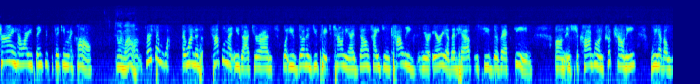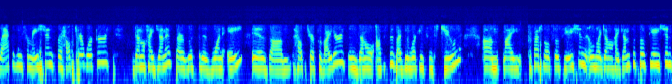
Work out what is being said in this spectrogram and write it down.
Hi, how are you? Thank you for taking my call. Doing well. Uh, first, I, wa- I want to compliment you, Doctor, on what you've done in DuPage County. I have dental hygiene colleagues in your area that have received their vaccine. Um, in Chicago and Cook County, we have a lack of information for healthcare workers. Dental hygienists are listed as 1A, is um, healthcare providers in dental offices. I've been working since June. Um, my professional association, the Illinois Dental Hygienists Association,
